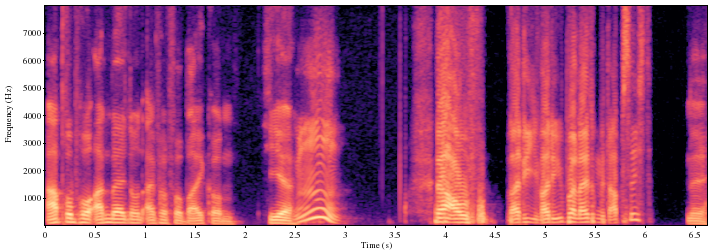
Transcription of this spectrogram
apropos anmelden und einfach vorbeikommen. Hier. Mm. Hör auf. War die, war die Überleitung mit Absicht? Nee.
